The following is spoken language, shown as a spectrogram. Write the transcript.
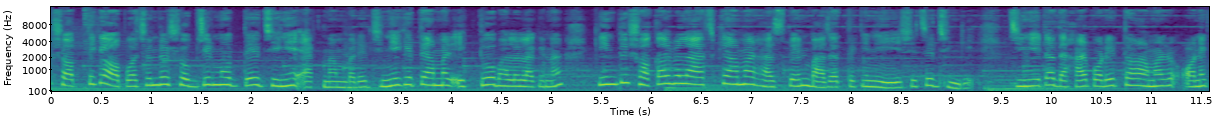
আমার সব থেকে অপছন্দের সবজির মধ্যে ঝিঙে এক নম্বরে। ঝিঙে খেতে আমার একটুও ভালো লাগে না, কিন্তু সকালবেলা আজকে আমার হাজব্যান্ড বাজার থেকে নিয়ে এসেছে ঝিঙে। ঝিঙেটা দেখার পরে তো আমার অনেক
